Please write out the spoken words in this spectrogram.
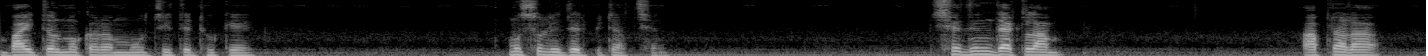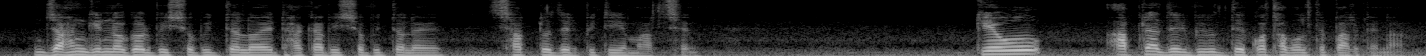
বাইতুল মোকারম মসজিদে ঢুকে মুসল্লিদের পিটাচ্ছেন। সেদিন দেখলাম আপনারা জাহাঙ্গীরনগর বিশ্ববিদ্যালয়ে, ঢাকা বিশ্ববিদ্যালয়ে ছাত্রদের পিটিয়ে মারছেন। কেউ আপনাদের বিরুদ্ধে কথা বলতে পারবে না।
